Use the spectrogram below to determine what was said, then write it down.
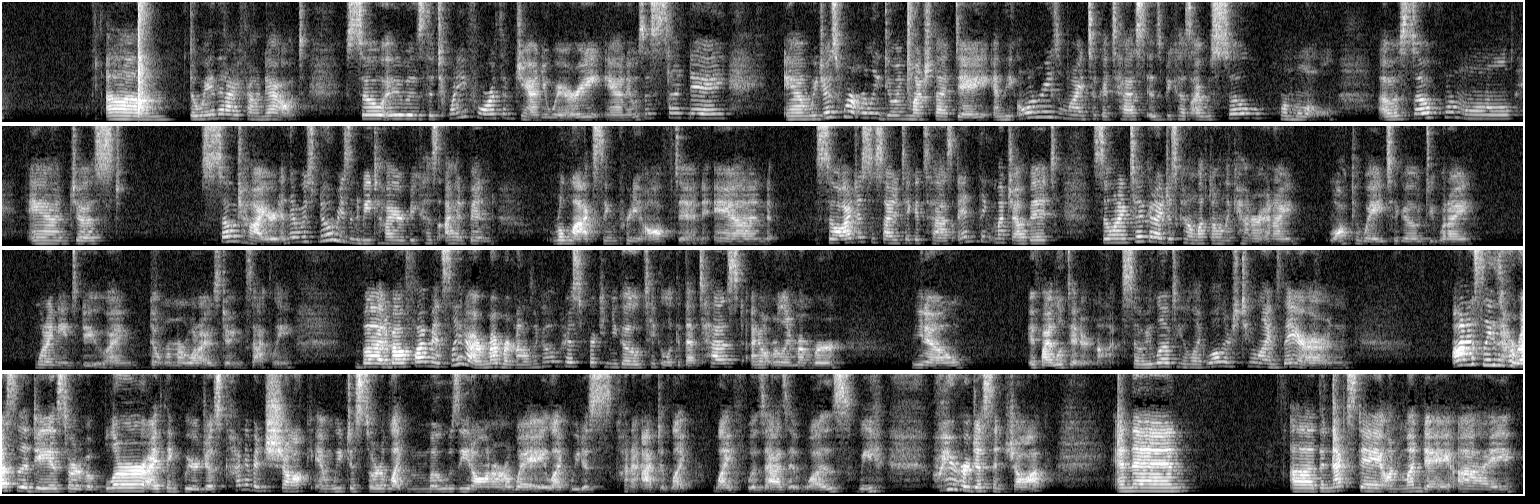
um, the way that I found out. So it was the 24th of January and it was a Sunday and we just weren't really doing much that day and the only reason why I took a test is because I was so hormonal. I was so hormonal and just so tired and there was no reason to be tired because I had been relaxing pretty often and so I just decided to take a test. I didn't think much of it so when I took it I just kind of left it on the counter and I walked away to go do what I what I needed to do. I don't remember what I was doing exactly. But about five minutes later I remembered and I was like, oh Christopher can you go take a look at that test? I don't really remember, you know, if I looked at it or not. So he looked and he was like, well there's two lines there and honestly the rest of the day is sort of a blur. I think we were just kind of in shock and we just sort of like moseyed on our way. Like we just kind of acted like life was as it was. We, we were just in shock. And then uh, the next day on Monday I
